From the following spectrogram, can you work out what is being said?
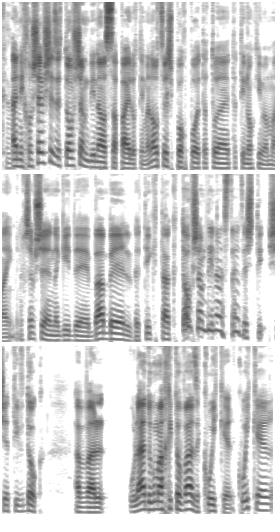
כן. אני חושב שזה טוב שהמדינה עושה פיילוטים, אני לא רוצה לשפוך פה את, את התינוק עם המים. אני חושב שנגיד באבל וטיק טק, טוב שהמדינה עשתה את זה, שת, שתבדוק. אבל אולי הדוגמה הכי טובה זה קוויקר. קוויקר,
